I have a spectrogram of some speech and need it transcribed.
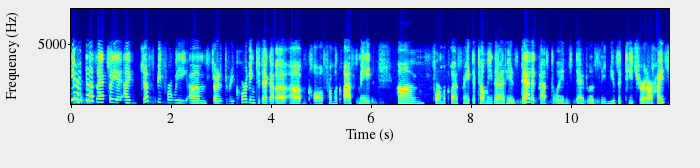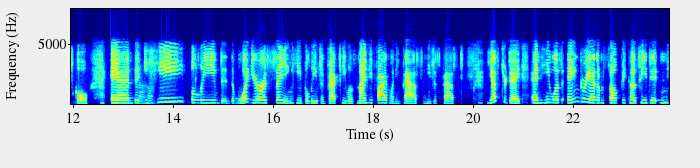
Yeah, it does. Actually, I just before we um, started the recording today, I got a um, call from a classmate, um, former classmate, to tell me that his dad had passed away, and his dad was the music teacher at our high school, and uh-huh. he believed what you're saying. He believed. In fact, he was 95 when he passed, and he just passed yesterday, and he was angry at himself because he didn't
